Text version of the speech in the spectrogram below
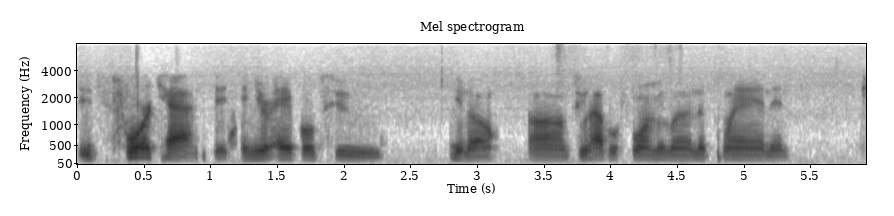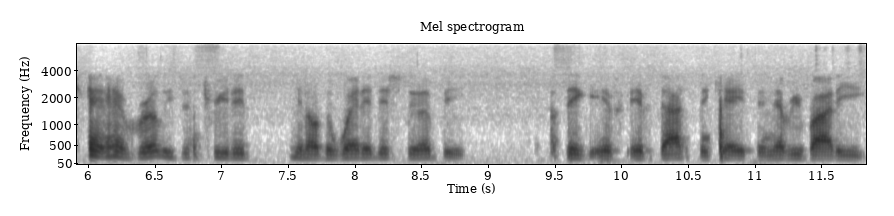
it's forecasted, and you're able to, you know, um, to have a formula and a plan, and and really just treat it, you know, the way that it should be. I think if if that's the case and everybody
